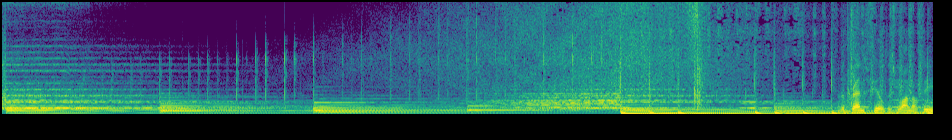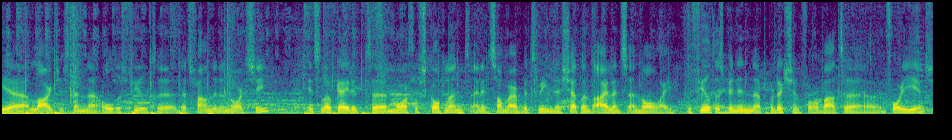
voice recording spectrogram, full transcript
The Brent Field is one of the uh, largest and uh, oldest fields uh, that's found in the North Sea. It's located uh, north of Scotland and it's somewhere between the Shetland Islands and Norway. The field has been in uh, production for about uh, 40 years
